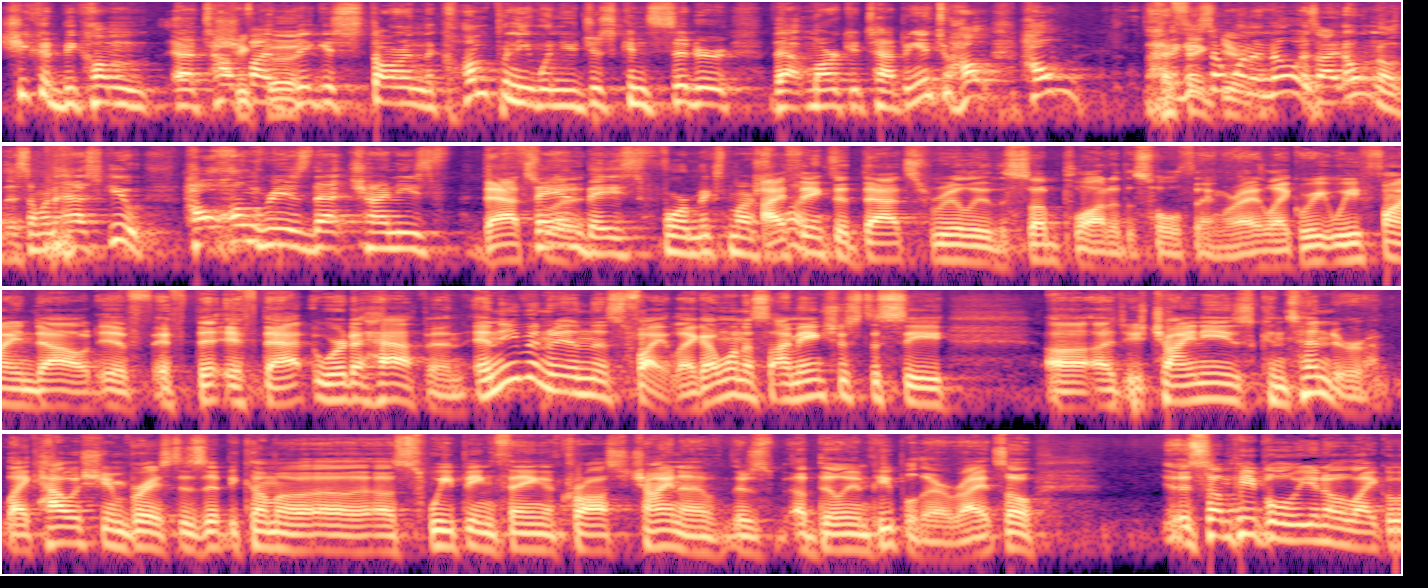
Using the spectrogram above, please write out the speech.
she could become a top She five could. biggest star in the company when you just consider that market tapping into. How, how, I, I guess I want to know is I don't know this. I'm going to ask you, how hungry is that Chinese That's fan what- base for mixed martial I arts? think that that's really the subplot of this whole thing, right? Like we, we find out if if the, if that were to happen, and even in this fight, like I want to, I'm anxious to see. Uh, a Chinese contender, like how is she embraced? Does it become a, a sweeping thing across China? There's a billion people there, right? So, some people, you know, like the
